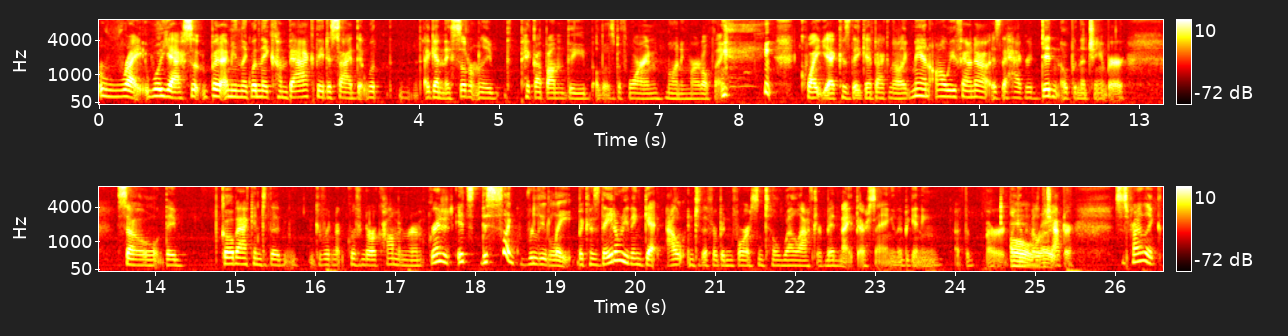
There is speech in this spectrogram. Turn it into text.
Right. Well, yeah. So, but I mean, like when they come back, they decide that what. Again, they still don't really pick up on the Elizabeth Warren moaning Myrtle thing quite yet because they get back and they're like, man, all we found out is that Hagrid didn't open the chamber. So they go back into the Gryffindor, common room. Granted, it's this is like really late because they don't even get out into the Forbidden Forest until well after midnight. They're saying in the beginning of the or like in Oh, the middle of the chapter. So it's probably like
